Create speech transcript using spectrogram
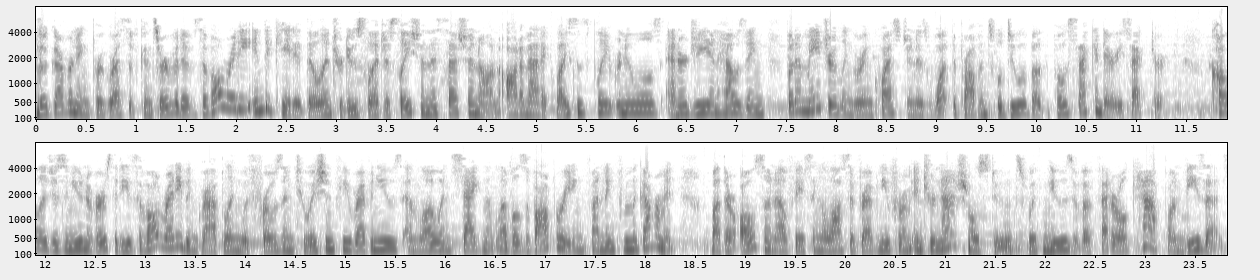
The governing progressive conservatives have already indicated they'll introduce legislation this session on automatic license plate renewals, energy, and housing, but a major lingering question is what the province will do about the post secondary sector. Colleges and universities have already been grappling with frozen tuition fee revenues and low and stagnant levels of operating funding from the government, but they're also now facing a loss of revenue from international students with news of a federal cap on visas.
